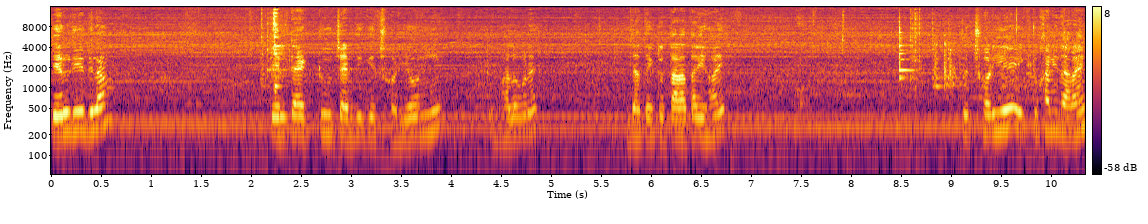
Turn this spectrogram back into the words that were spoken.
তেল দিয়ে দিলাম। তেলটা একটু চারিদিকে ছড়িয়েও একটু ভালো করে, যাতে একটু তাড়াতাড়ি হয়। তো ছড়িয়ে একটুখানি দাঁড়াই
